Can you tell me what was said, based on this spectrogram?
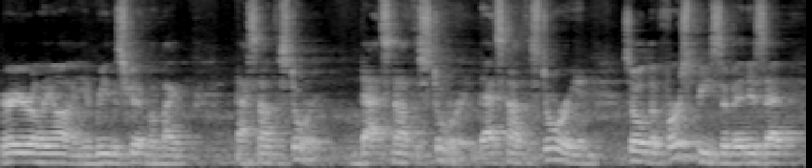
very early on, you read the script, I'm like, that's not the story that's not the story. That's not the story. And so the first piece of it is that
